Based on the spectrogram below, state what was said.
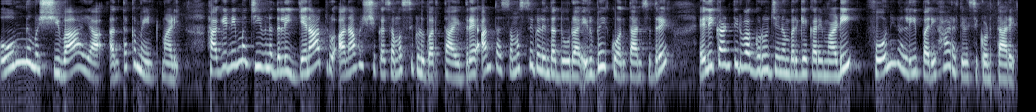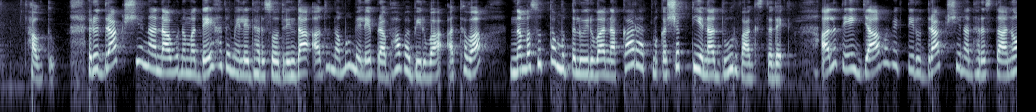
ಓಂ ನಮ ಶಿವಾಯ ಅಂತ ಕಮೆಂಟ್ ಮಾಡಿ. ಹಾಗೆ ನಿಮ್ಮ ಜೀವನದಲ್ಲಿ ಏನಾದರೂ ಅನಾವಶ್ಯಕ ಸಮಸ್ಯೆಗಳು ಬರ್ತಾ ಇದ್ರೆ ಅಂತ ಸಮಸ್ಯೆಗಳಿಂದ ದೂರ ಇರಬೇಕು ಅಂತ ಅನಿಸಿದ್ರೆ ಎಲ್ಲಿ ಕಾಣ್ತಿರುವ ಗುರೂಜಿ ನಂಬರ್ಗೆ ಕರೆ ಮಾಡಿ, ಫೋನಿನಲ್ಲಿ ಪರಿಹಾರ ತಿಳಿಸಿಕೊಡ್ತಾರೆ. ಹೌದು. ರುದ್ರಾಕ್ಷಿಯನ್ನ ನಾವು ನಮ್ಮ ದೇಹದ ಮೇಲೆ ಧರಿಸೋದ್ರಿಂದ ಅದು ನಮ್ಮ ಮೇಲೆ ಪ್ರಭಾವ ಬೀರುವ ಅಥವಾ ನಮ್ಮ ಸುತ್ತಮುತ್ತಲೂ ಇರುವ ನಕಾರಾತ್ಮಕ ಶಕ್ತಿಯನ್ನ ದೂರವಾಗಿಸ್ತದೆ. ಅಲ್ಲದೆ ಯಾವ ವ್ಯಕ್ತಿ ರುದ್ರಾಕ್ಷಿಯನ್ನ ಧರಿಸ್ತಾನೋ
